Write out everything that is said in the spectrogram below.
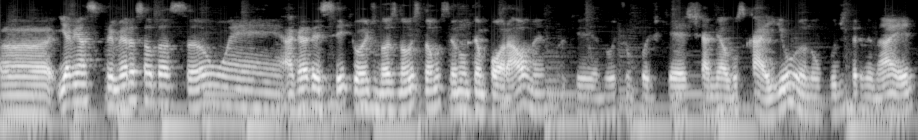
Uh, e a minha primeira saudação é agradecer que hoje nós não estamos tendo um temporal, né? Porque no último podcast a minha luz caiu, eu não pude terminar ele.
